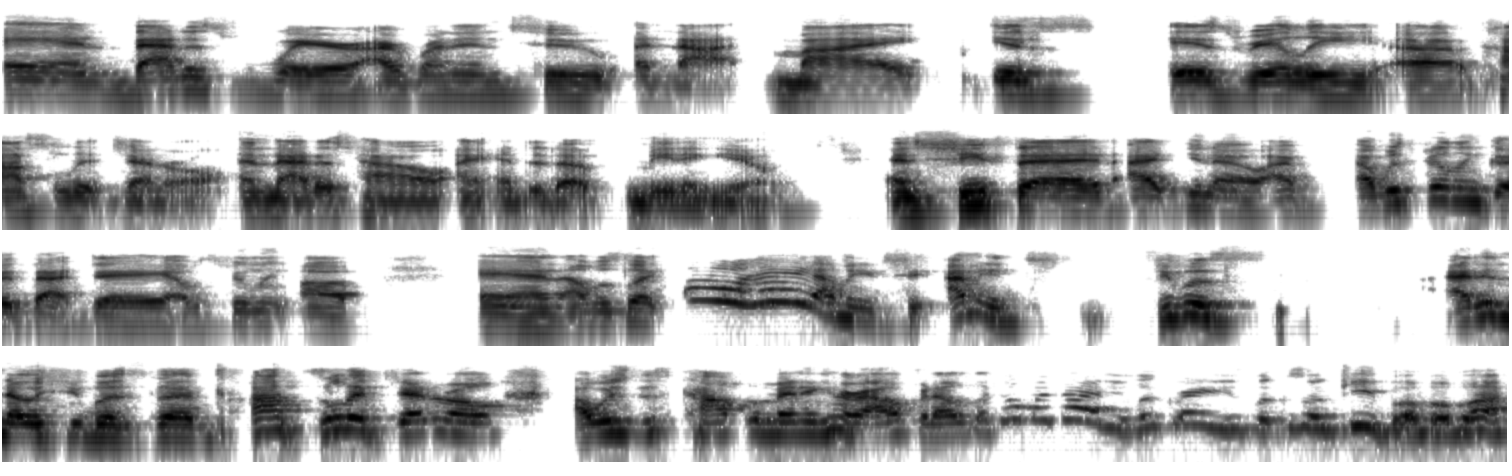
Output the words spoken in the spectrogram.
and that is where I run into a Anat, my is Israeli uh, consulate general, and that is how I ended up meeting you. And she said, I, you know, I, I was feeling good that day. I was feeling up, and I was like, oh, hey. I mean, she, I mean, she was I didn't know she was the consulate general. I was just complimenting her outfit. I was like, oh my God, you look great. You look so cute, blah, blah, blah.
